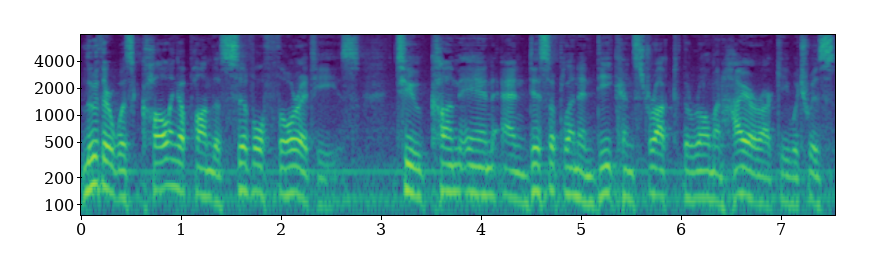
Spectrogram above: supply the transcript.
Luther was calling upon the civil authorities to come in and discipline and deconstruct the Roman hierarchy, which was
